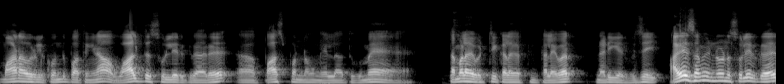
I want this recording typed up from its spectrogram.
மாணவர்களுக்கு வந்து பார்த்தீங்கன்னா வாழ்த்து சொல்லியிருக்கிறாரு. பாஸ் பண்ணவங்க எல்லாத்துக்குமே தமிழக வெற்றி கழகத்தின் தலைவர் நடிகர் விஜய். அதே சமயம் இன்னொன்று சொல்லியிருக்காரு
